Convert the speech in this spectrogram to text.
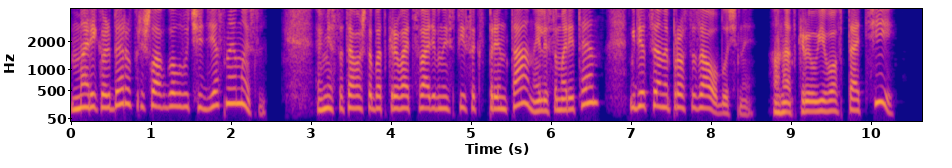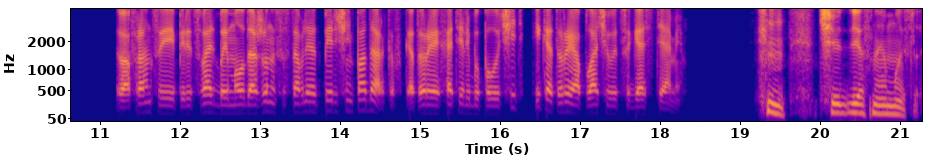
Мари Кольберу пришла в голову чудесная мысль. Вместо того, чтобы открывать свадебный список в Принтан или Самаритен, где цены просто заоблачные, он открыл его в Тати. Во Франции перед свадьбой молодожены составляют перечень подарков, которые хотели бы получить и которые оплачиваются гостями. Хм, чудесная мысль.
